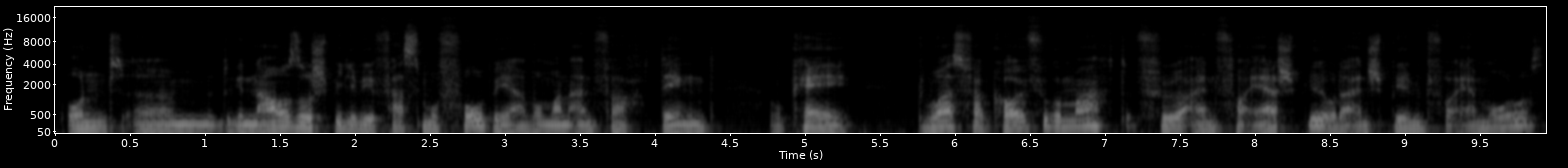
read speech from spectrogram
Und ähm, genauso Spiele wie Phasmophobia, wo man einfach denkt, okay, du hast Verkäufe gemacht für ein VR-Spiel oder ein Spiel mit VR-Modus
